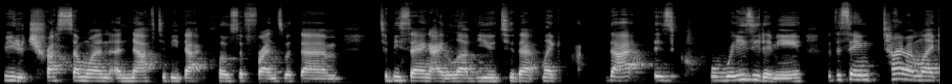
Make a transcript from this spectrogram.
for you to trust someone enough to be that close of friends with them, to be saying I love you to them. Like that is crazy to me. But at the same time, I'm like,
